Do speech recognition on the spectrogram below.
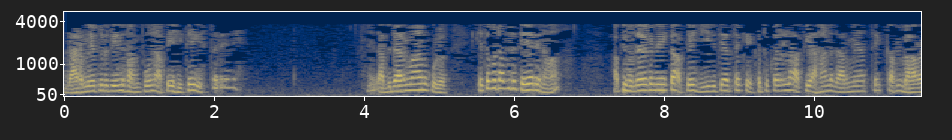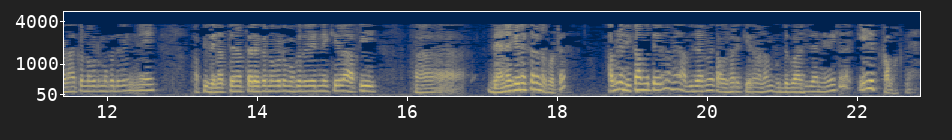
ධර්මයේ තුල තියෙන සම්පූර්ණ අපේ හිතේ විස්තරයනේ. නේද? අභිධර්මානුකූලව. එතකොට අපිට තේරෙනවා අපි හොඳට මේක අපේ ජීවිතයත් එක්ක එකතු කරලා අපි අහන ධර්මයත් එක්ක අපි භාවනා කරනකොට මොකද වෙන්නේ? අපි වෙනත් වෙනත් වැඩ කරනකොට මොකද වෙන්නේ කියලා අපි දැනගෙන කරනකොට අපිට නිකම්ම තේරෙනවා මේ අභිධර්මයේ කවුරු හරි කියනවා නම් බුද්ධ භාෂිතයක් නෙවෙයි කියලා ඒත් කමක් නැහැ.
